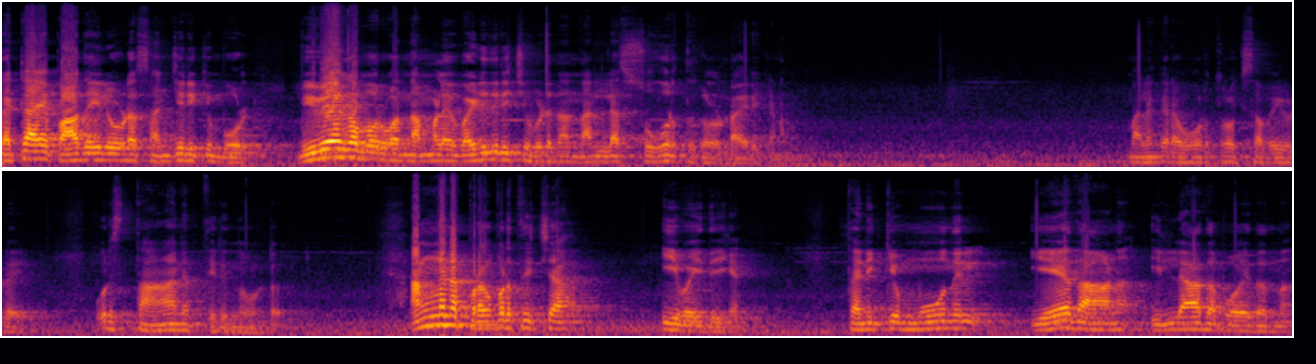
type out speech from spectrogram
തെറ്റായ പാതയിലൂടെ സഞ്ചരിക്കുമ്പോൾ വിവേകപൂർവം നമ്മളെ വഴിതിരിച്ചു വിടുന്ന നല്ല സുഹൃത്തുക്കൾ ഉണ്ടായിരിക്കണം. മലങ്കര ഓർത്തഡോക്സ് സഭയുടെ ഒരു സ്ഥാനത്തിരുന്നുകൊണ്ട്. അങ്ങനെ പ്രവർത്തിച്ച ഈ വൈദികൻ തനിക്ക് മൂന്നിൽ ഏതാണ് ഇല്ലാതെ പോയതെന്ന്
